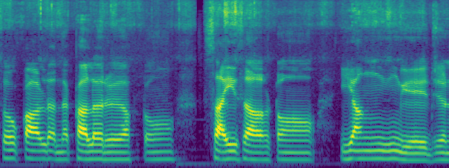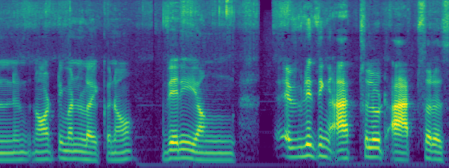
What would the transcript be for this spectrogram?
ஸோ கால்டு அந்த கலரு ஆகட்டும் சைஸ் ஆகட்டும் young age not even like no very young everything absolute ஆப்சரஸ்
